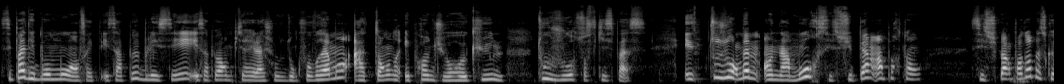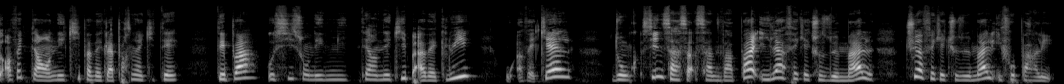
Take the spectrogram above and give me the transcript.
c'est pas des bons mots en fait. Et ça peut blesser et ça peut empirer la chose. Donc faut vraiment attendre et prendre du recul toujours sur ce qui se passe. Et toujours, même en amour, c'est super important. C'est super important parce qu'en en fait, t'es en équipe avec la personne à qui t'es. T'es pas aussi son ennemi. T'es en équipe avec lui ou avec elle. Donc, si ça, ça, ne va pas, il a fait quelque chose de mal, tu as fait quelque chose de mal, il faut parler.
